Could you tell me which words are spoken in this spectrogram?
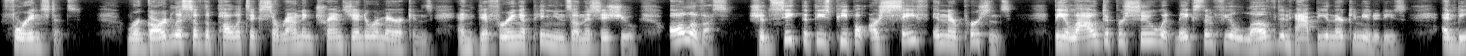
For instance, regardless of the politics surrounding transgender Americans and differing opinions on this issue, all of us should seek that these people are safe in their persons be allowed to pursue what makes them feel loved and happy in their communities, and be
